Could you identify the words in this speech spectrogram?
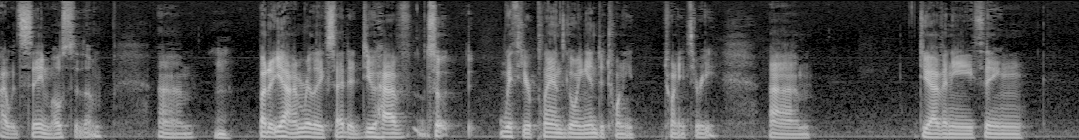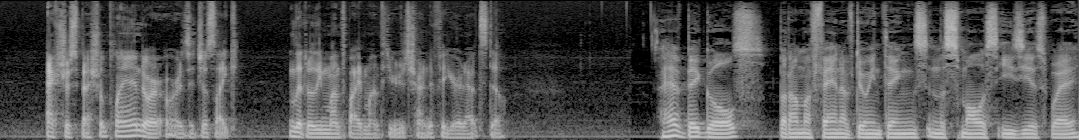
I would say, most of them. Um, But yeah, I'm really excited. Do you have so with your plans going into 2023? Um, do you have anything extra special planned, or or is it just like literally month by month? You're just trying to figure it out still. I have big goals, but I'm a fan of doing things in the smallest, easiest way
